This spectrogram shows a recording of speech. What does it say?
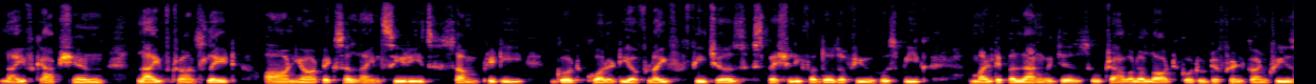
live caption live translate on your Pixel 9 series some pretty good quality of life features especially for those of you who speak multiple languages who travel a lot go to different countries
